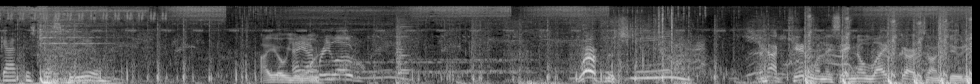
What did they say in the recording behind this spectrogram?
Got this just for you. I owe you Hey, I'm reloading. Weapons! They're not kidding when they say no lifeguards on duty.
